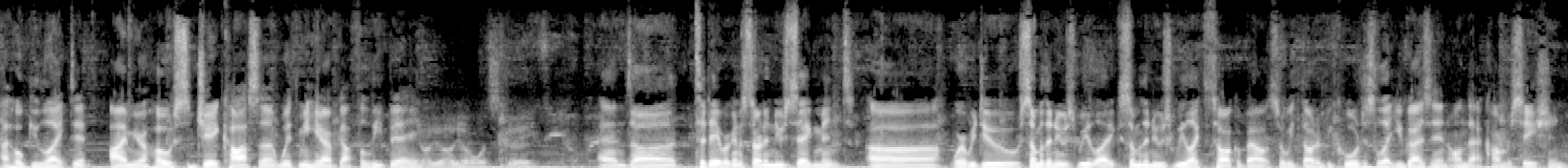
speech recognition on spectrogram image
I hope you liked it. I'm your host, Jay Casa. With me here, I've got Felipe. Yo, yo, yo, what's good? And uh, today we're going to start a new segment uh, where we do some of the news we like, some of the news we like to talk about. So we thought it'd be cool just to let you guys in on that conversation.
